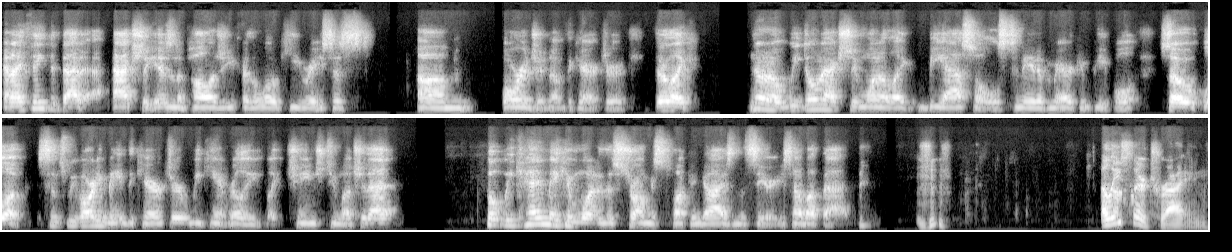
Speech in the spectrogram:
And I think that that actually is an apology for the low key racist um, origin of the character. They're like, no, no, we don't actually want to like be assholes to Native American people. So look, since we've already made the character, we can't really like change too much of that. But we can make him one of the strongest fucking guys in the series. How about that? At least they're trying.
